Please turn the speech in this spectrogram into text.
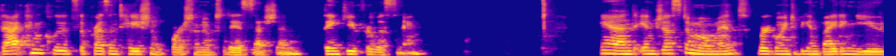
that concludes the presentation portion of today's session. Thank you for listening. And in just a moment, we're going to be inviting you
